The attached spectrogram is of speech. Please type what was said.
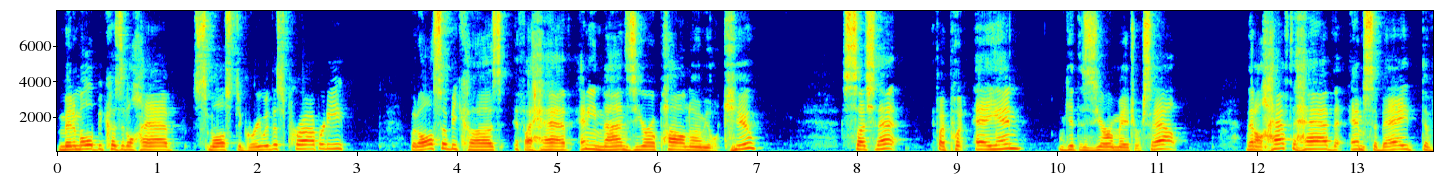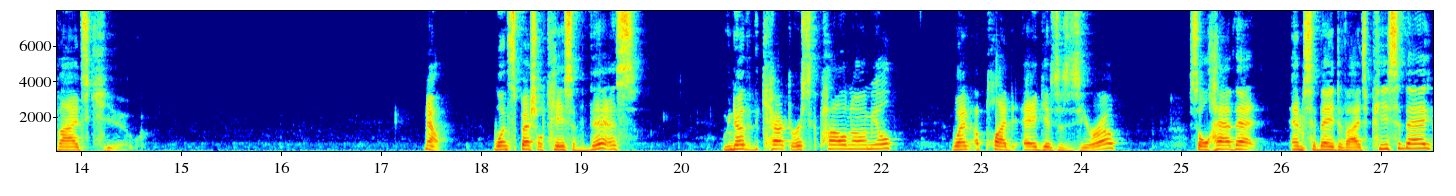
minimal because it'll have smallest degree with this property, but also because if I have any non-zero polynomial Q, such that if I put A in we get the zero matrix out, then I'll have to have that m sub a divides q. Now, one special case of this, we know that the characteristic polynomial, when applied to a, gives us zero. So we'll have that m sub a divides p sub a.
